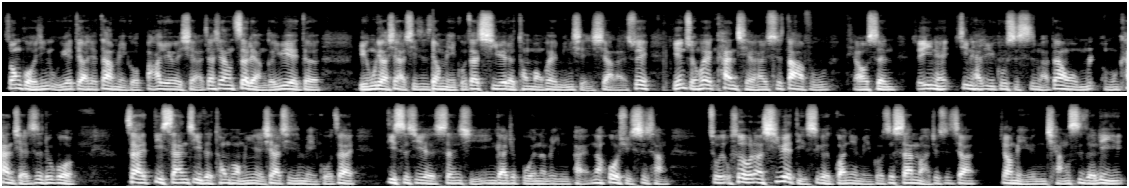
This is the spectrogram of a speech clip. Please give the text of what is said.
中国已经五月掉下，但美国八月会下，再像这两个月的原物料下，其实像美国在七月的通膨会明显下来，所以联准会看起来还是大幅调升，所以一年今年还是预估十四嘛，但我们我们看起来是如果在第三季的通膨明显下，其实美国在第四季的升息应该就不会那么鹰派，那或许市场就所以我认为七月底是个关键，美国这三码就是叫叫美元强势的利。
